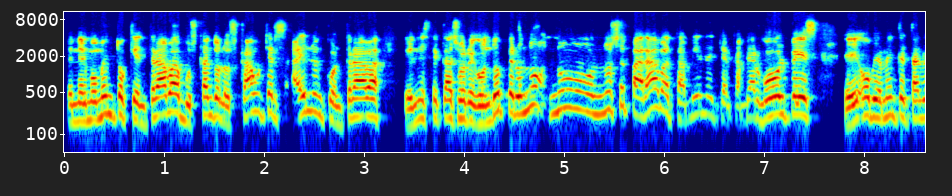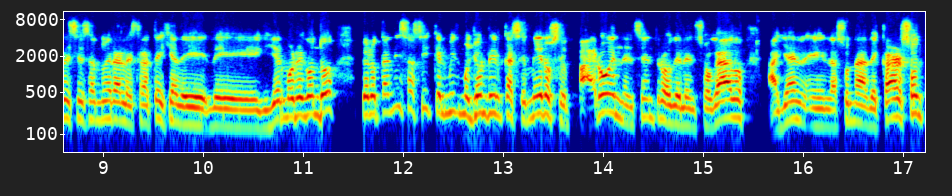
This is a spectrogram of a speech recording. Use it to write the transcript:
en el momento que entraba buscando los counters, ahí lo encontraba, en este caso Regondó, pero no, no, no se paraba también a intercambiar golpes, eh, obviamente tal vez esa no era la estrategia de, de Guillermo Regondó, pero también es así que el mismo Jordi Casimiro se paró en el centro del ensogado, allá en, la zona de Carson,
